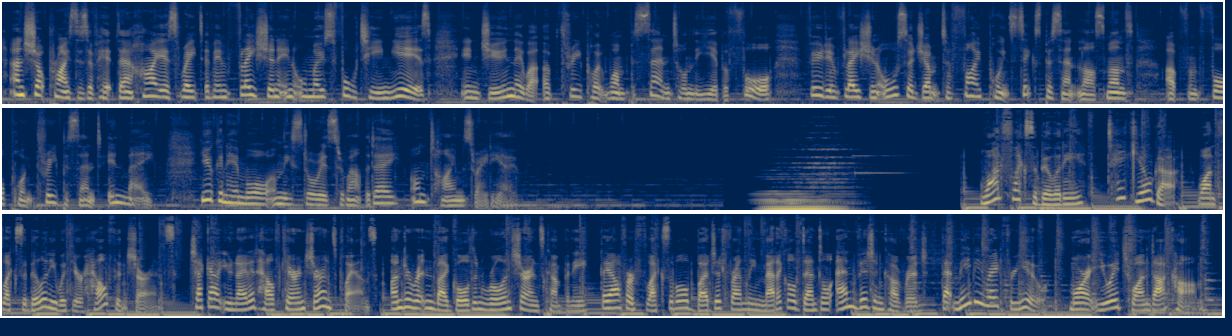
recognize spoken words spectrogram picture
And shop prices have hit their highest rate of inflation in almost 14 years. In June, they were up 3.1% on the year before. Food inflation also jumped to 5.6 6% last month, up from 4.3% in May. You can hear more on these stories throughout the day on Times Radio. Want flexibility? Take yoga. Want flexibility with your health insurance? Check out United Healthcare Insurance Plans. Underwritten by Golden Rule Insurance Company, they offer flexible, budget friendly medical, dental, and vision coverage that may be right for you. More at uh1.com.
